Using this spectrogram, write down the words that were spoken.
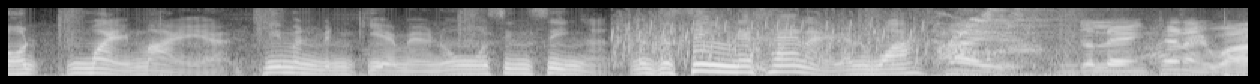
รถใหม่ๆอะที่มันเป็นเกียร์แมนนวลซิ่งๆอะมันจะซิ่งได้แค่ไหนกันวะ ใช่ มันจะแรงแค่ไหนวะ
